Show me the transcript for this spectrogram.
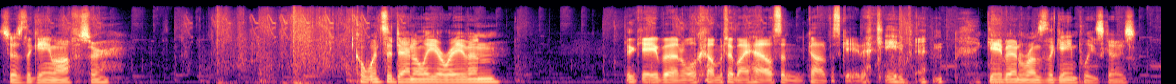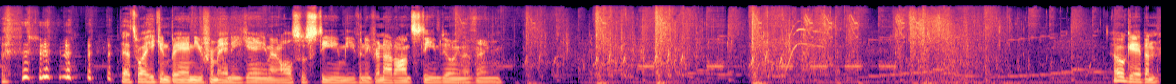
says the game officer. Coincidentally, a raven. Gaben will come to my house and confiscate it. Gaben. Gaben runs the game please, guys. That's why he can ban you from any game and also Steam, even if you're not on Steam doing the thing. Oh, Gaben.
